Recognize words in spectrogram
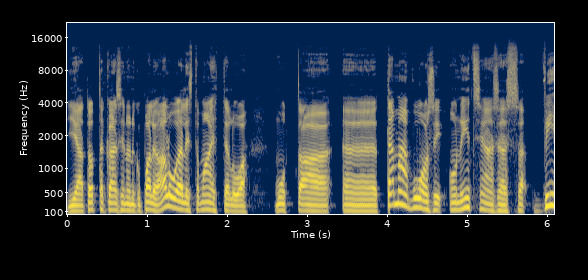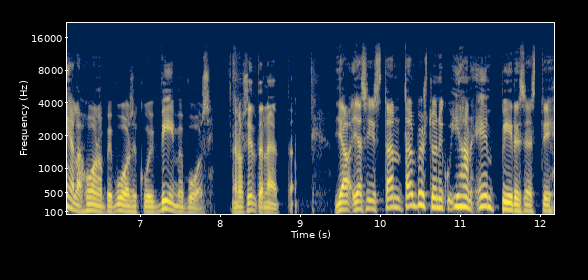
ja totta kai siinä on niin paljon alueellista vaihtelua, mutta äh, tämä vuosi on itse asiassa vielä huonompi vuosi kuin viime vuosi. No siltä näyttää. Ja, ja siis tämän, tämän pystyy niin ihan empiirisesti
